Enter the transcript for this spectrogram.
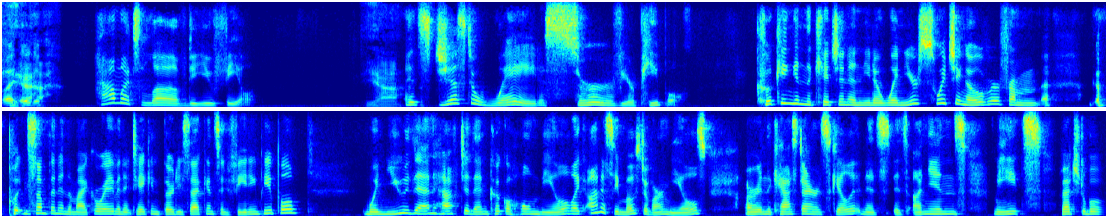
Yeah. How much love do you feel? Yeah. It's just a way to serve your people. Cooking in the kitchen and you know when you're switching over from uh, putting something in the microwave and it taking 30 seconds and feeding people, when you then have to then cook a whole meal, like honestly most of our meals are in the cast iron skillet and it's it's onions, meats, vegetables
